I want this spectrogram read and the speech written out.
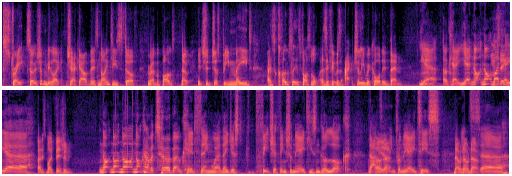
straight. So it shouldn't be like, check out this 90s stuff. Remember Pogs? No, it should just be made as closely as possible, as if it was actually recorded then. Yeah. Okay. Yeah. Not not like Using- a uh, That is my vision. not not not not kind of a Turbo Kid thing where they just feature things from the '80s and go, look, that's No, a no. thing from the '80s. No, no, it's, no. Uh,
